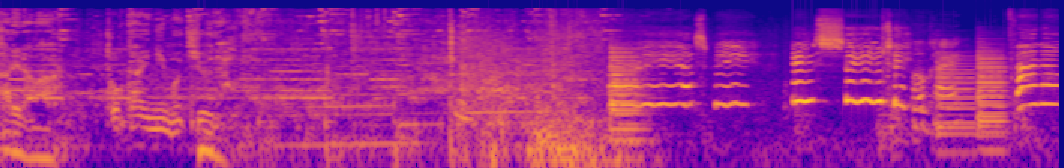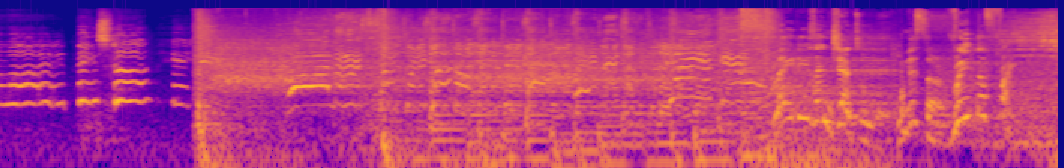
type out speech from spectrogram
彼らは都会に夢中だ Ladies and gentlemen, Mr. Rita Franklin.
